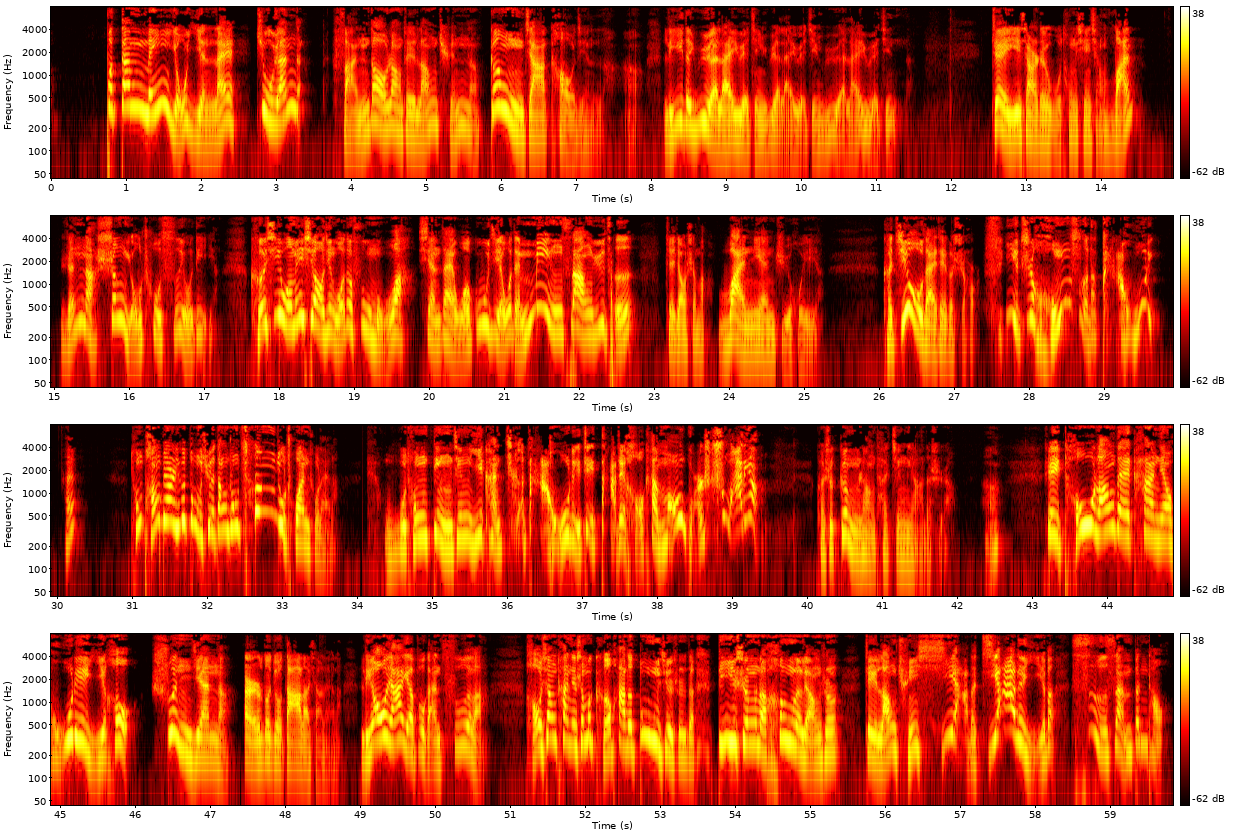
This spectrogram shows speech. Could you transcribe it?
不但没有引来救援的，反倒让这狼群呢更加靠近了啊，离得越来越近，越来越近，越来越近。这一下，这武通心想：完，人呐，生有处，死有地呀。可惜我没孝敬我的父母啊！现在我估计我得命丧于此。这叫什么？万念俱灰呀！可就在这个时候，一只红色的大狐狸，哎，从旁边一个洞穴当中噌就窜出来了。武通定睛一看，这大狐狸，这大这好看，毛管刷亮。可是更让他惊讶的是啊！啊！这头狼在看见狐狸以后，瞬间呢，耳朵就耷拉下来了，獠牙也不敢呲了，好像看见什么可怕的东西似的，低声的哼了两声。这狼群吓得夹着尾巴四散奔逃。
